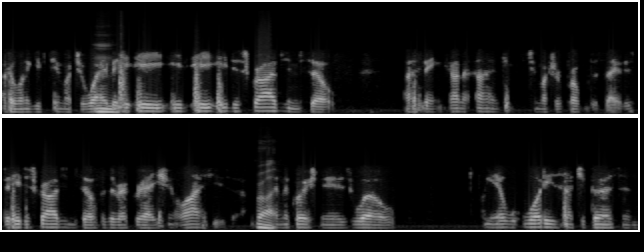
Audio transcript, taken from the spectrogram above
I don't want to give too much away, mm. but he, he, he, he describes himself, I think, I don't, I don't think it's too much of a problem to say this, but he describes himself as a recreational ice user. Right. And the question is, well, you know, what is such a person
